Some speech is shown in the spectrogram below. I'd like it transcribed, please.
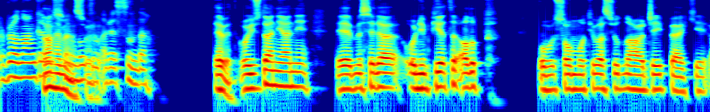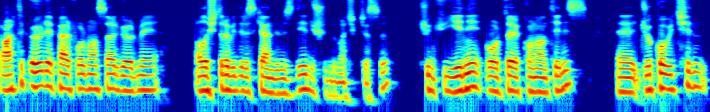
Roland Dan Garros Wimbledon sonra. arasında. Evet, o yüzden yani e, mesela olimpiyatı alıp o son motivasyonunu harcayıp belki artık öyle performanslar görmeye alıştırabiliriz kendimiz diye düşündüm açıkçası. Çünkü yeni ortaya konan tenis e, Djokovic'in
